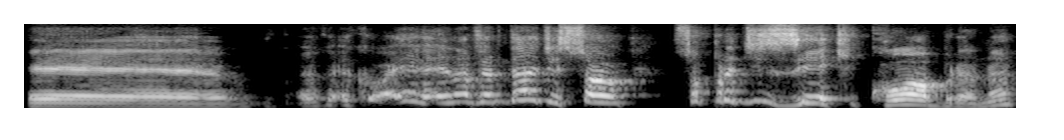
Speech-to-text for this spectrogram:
É, é, é na verdade, é só, só para dizer que cobra, né?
